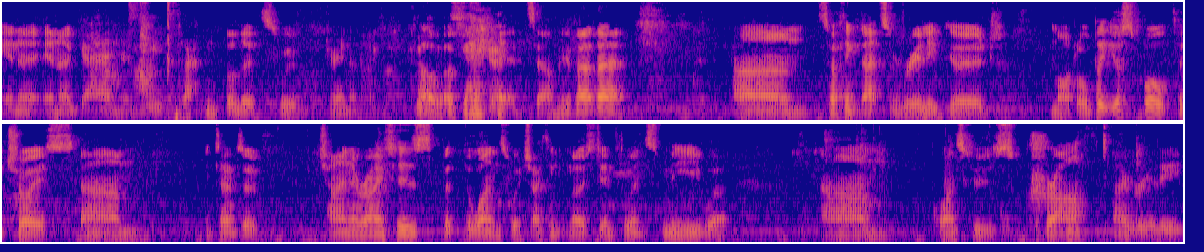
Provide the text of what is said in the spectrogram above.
in a in a gang and we flattened bullets with trainer." Like, oh, okay. tell me about that. Um, so I think that's a really good model, but you're spoilt for choice um, in terms of China writers, but the ones which I think most influenced me were um, ones whose craft I really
